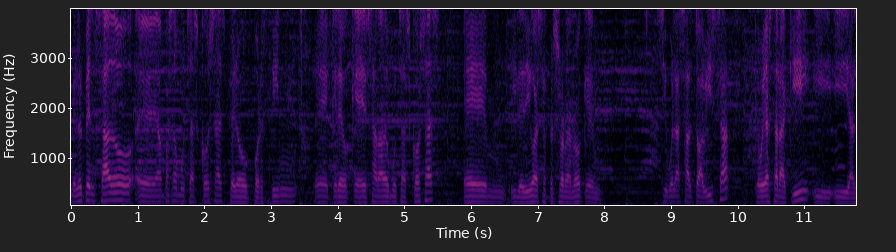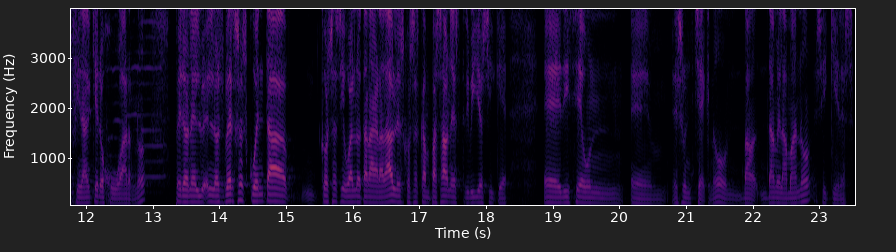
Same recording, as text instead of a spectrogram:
me lo he pensado, eh, han pasado muchas cosas, pero por fin eh, creo que he sanado muchas cosas em, y le digo a esa persona, ¿no? Que si vuelas alto avisa, que voy a estar aquí y, al final quiero jugar, ¿no? Pero en, en los versos cuenta cosas igual no tan agradables, cosas que han pasado en estribillos y que eh, dice un... Eh, es un check, ¿no? dame la mano si quieres.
